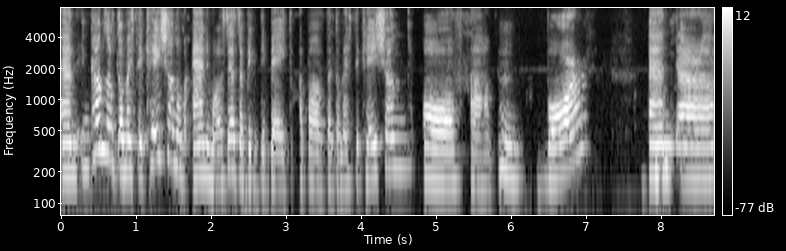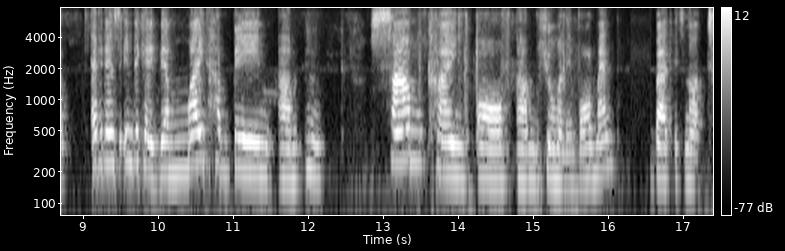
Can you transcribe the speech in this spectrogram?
And in terms of domestication of animals, there's a big debate about the domestication of um, boar. And uh, evidence indicate there might have been um, some kind of um, human involvement, but it's not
